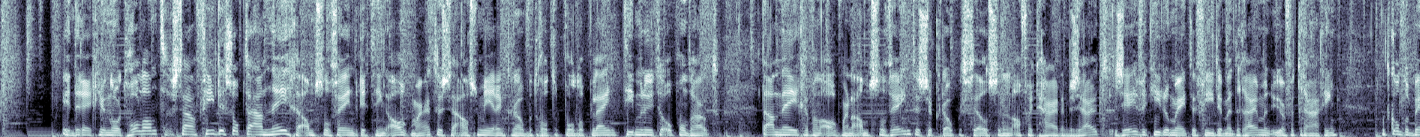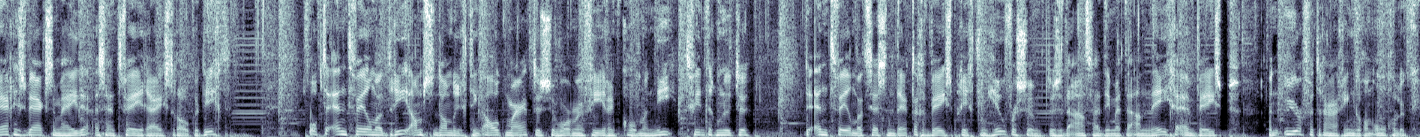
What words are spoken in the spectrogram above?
In de regio Noord-Holland staan files op de A9 Amstelveen richting Alkmaar... tussen Aalsmeer en Knoop het Rotterpolderplein 10 minuten op onthoud. De A9 van Alkmaar naar Amstelveen tussen Knoop het en Afrit Haarlem-Zuid... 7 kilometer file met ruim een uur vertraging. Het komt op bergingswerkzaamheden en zijn twee rijstroken dicht. Op de N203 Amsterdam richting Alkmaar tussen Wormerveer en Krommenie 20 minuten. De N236 Weesp richting Hilversum tussen de aansluiting met de A9 en Weesp... een uur vertraging door een ongeluk.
